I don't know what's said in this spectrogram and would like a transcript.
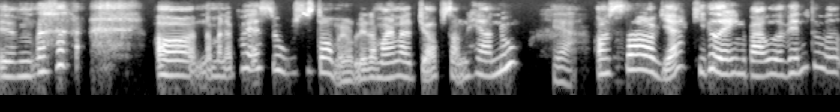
Øhm, og når man er på SU, så står man jo lidt og mangler et job sådan her nu. Ja. Og så ja, kiggede jeg egentlig bare ud af vinduet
